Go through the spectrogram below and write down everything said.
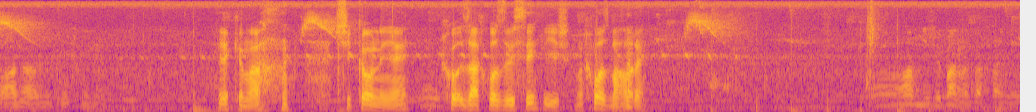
Banán, kúknu. Jaké má šikovný, nie? Cho, za chvost vysí, vidíš? Chvost má hore. No, hlavne, že banán zachránil.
